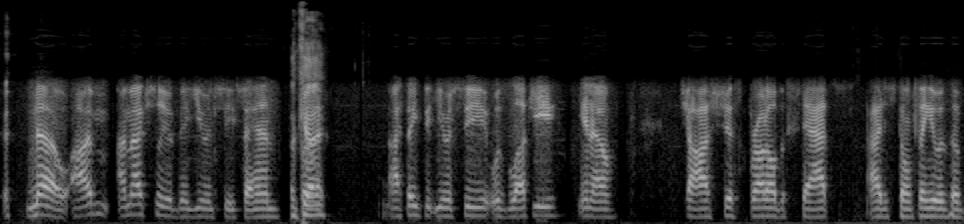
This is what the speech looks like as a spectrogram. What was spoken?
No, I'm I'm actually a big UNC fan. Okay. I think that UNC was lucky. You know, Josh just brought all the stats. I just don't think it was a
